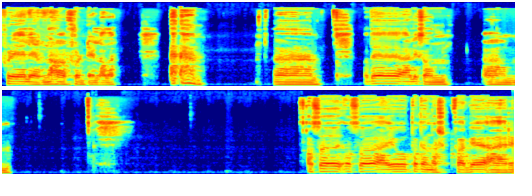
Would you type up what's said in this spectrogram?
Fordi elevene har fordel av det. Uh, og det er liksom um, Og så er jo på det norskfaget er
